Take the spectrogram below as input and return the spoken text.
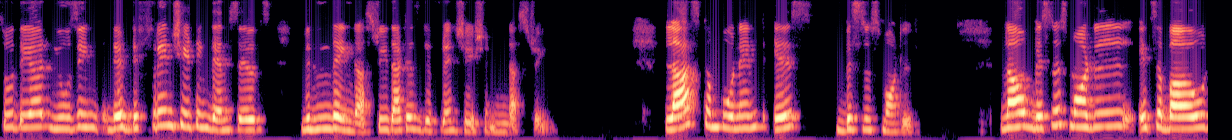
So they are using, they're differentiating themselves within the industry. That is differentiation industry. Last component is business model. Now, business model, it's about,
